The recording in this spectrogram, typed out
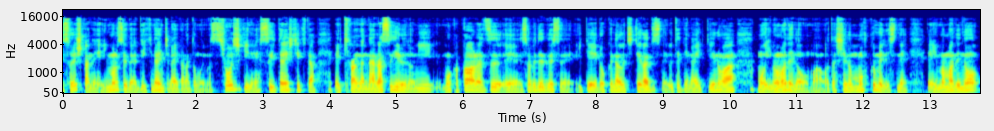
それしかね、今の世代はできないんじゃないかなと思います。正直ね、衰退してきた、え期間が長すぎるのにもかかわらず、え、それでですね、いて、ろくな打ち手がですね、打ててないっていうのは、もう今までの、まあ私のも含めですね、今までの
